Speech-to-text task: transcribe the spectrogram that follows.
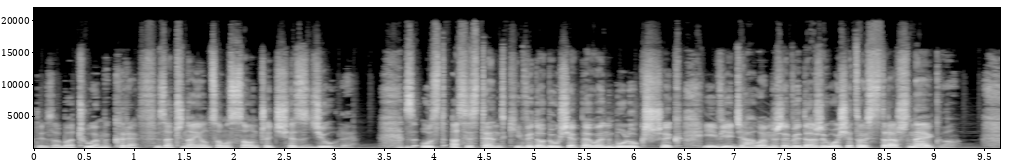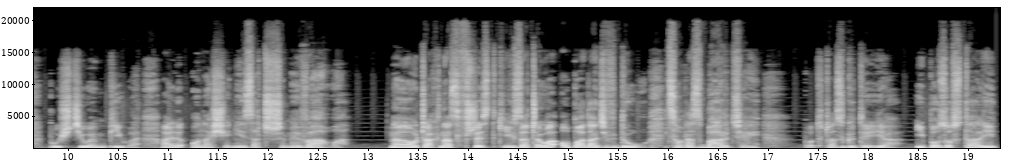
gdy zobaczyłem krew zaczynającą sączyć się z dziury. Z ust asystentki wydobył się pełen bólu krzyk i wiedziałem, że wydarzyło się coś strasznego. Puściłem piłę, ale ona się nie zatrzymywała. Na oczach nas wszystkich zaczęła opadać w dół, coraz bardziej, podczas gdy ja i pozostali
